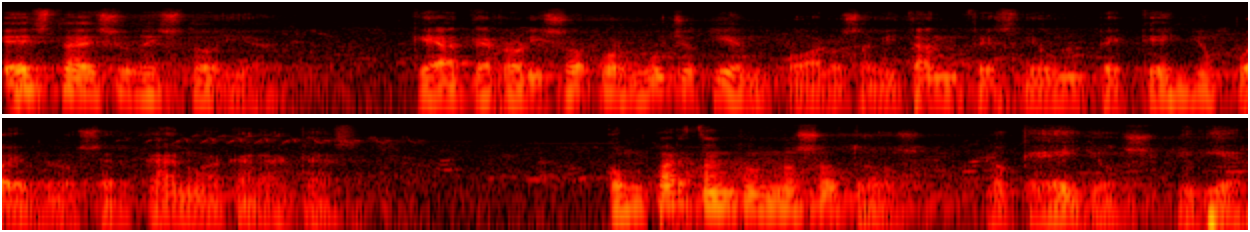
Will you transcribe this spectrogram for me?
Esta es una historia que aterrorizó por mucho tiempo a los habitantes de un pequeño pueblo cercano a Caracas. Compartan con nosotros lo que ellos vivieron.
